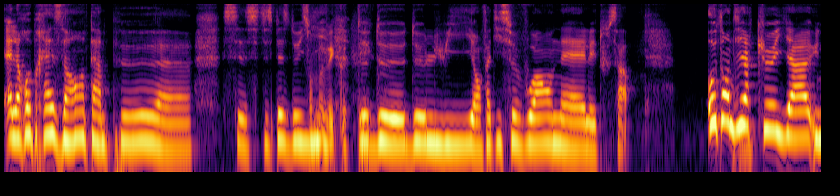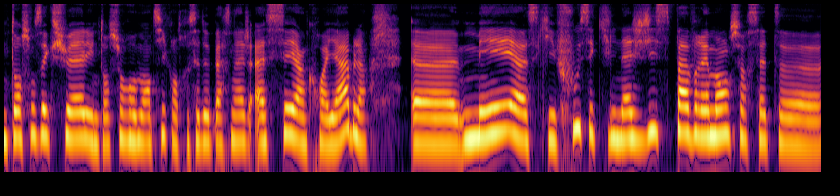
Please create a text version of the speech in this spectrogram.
elle représente un peu euh, cette espèce de, de, de, de, lui. En fait, il se voit en elle et tout ça. Autant dire qu'il y a une tension sexuelle, une tension romantique entre ces deux personnages assez incroyable. Euh, mais euh, ce qui est fou, c'est qu'ils n'agissent pas vraiment sur cette. Euh,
